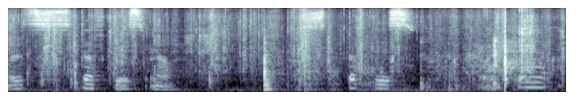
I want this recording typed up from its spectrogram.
let's stuff this no. Stuff this like that.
